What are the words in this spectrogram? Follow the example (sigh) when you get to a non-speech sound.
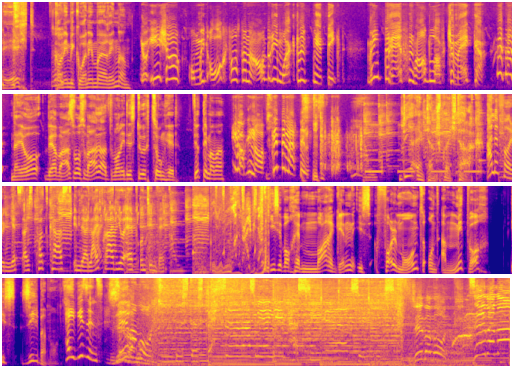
(laughs) Echt? Kann ich mich gar nicht mehr erinnern. Ja, eh schon. Und mit acht hast du eine andere Marktlücke entdeckt. Winterreifenhandel auf Jamaika. (laughs) Naja, wer weiß, was war, wenn ich das durchgezogen hätte. Vierte Mama. ja, genau. Bitte, Martin. Der Elternsprechtag. Alle Folgen jetzt als Podcast in der Live-Radio-App und im Web. Diese Woche morgen ist Vollmond und am Mittwoch ist Silbermond. Hey, wir sind's. Silbermond. Du bist das Beste, Silbermond! Silbermond!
